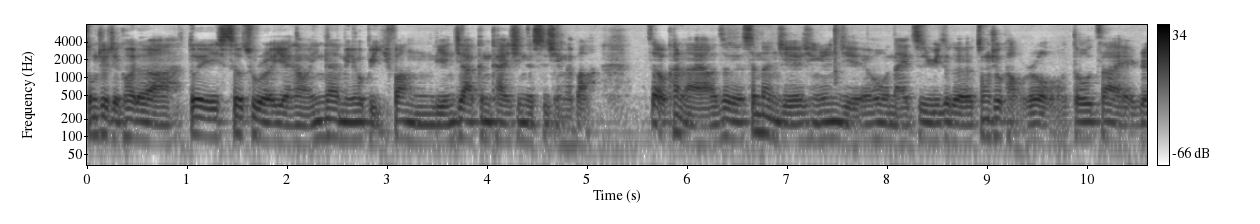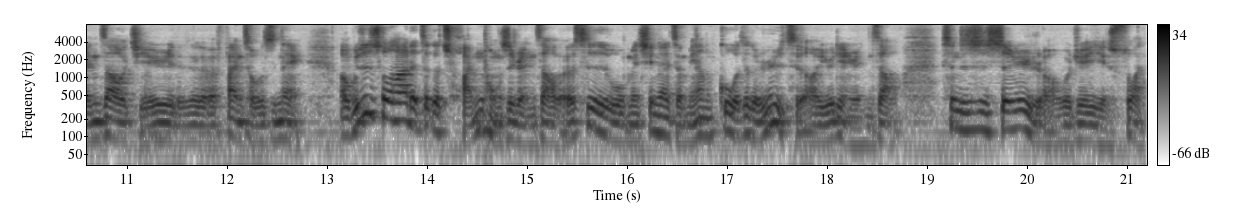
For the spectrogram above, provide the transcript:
中秋节快乐啊！对社畜而言哦，应该没有比放年假更开心的事情了吧？在我看来啊，这个圣诞节、情人节，或乃至于这个中秋烤肉，都在人造节日的这个范畴之内。而不是说它的这个传统是人造的，而是我们现在怎么样过这个日子啊，有点人造，甚至是生日哦，我觉得也算。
